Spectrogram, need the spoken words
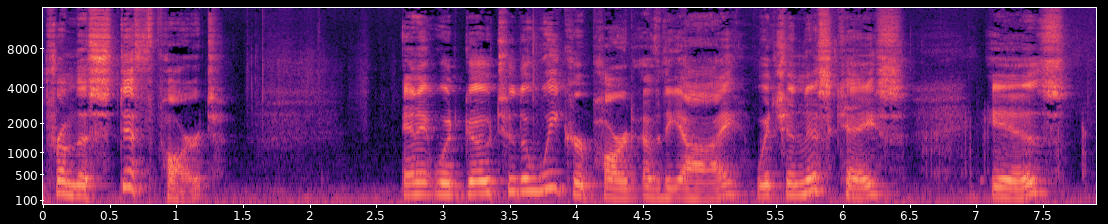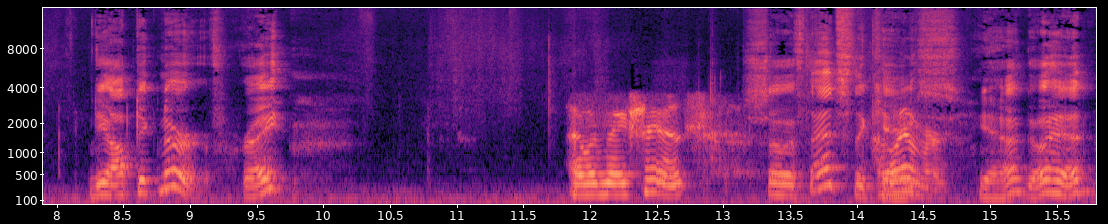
from the stiff part, and it would go to the weaker part of the eye, which in this case is the optic nerve, right? That would make sense. So if that's the case, However- yeah, go ahead.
